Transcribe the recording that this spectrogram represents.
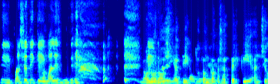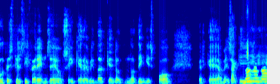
Sí, per això dic que vale. igual és... No, no, no, si ja et dic, tothom que ha passat per aquí han sigut estils diferents, eh? O sigui que de veritat que no, no tinguis por, perquè a més aquí... No, no, no,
